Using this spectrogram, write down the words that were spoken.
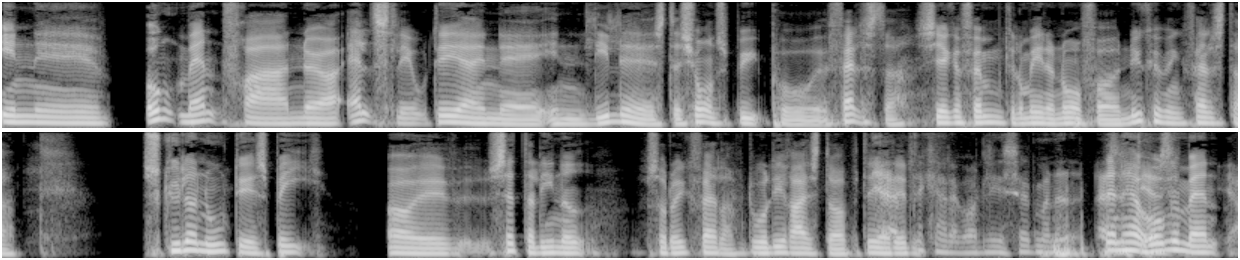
En øh, ung mand fra Nørre Alslev, det er en, øh, en lille stationsby på øh, Falster, cirka 15 km nord for Nykøbing Falster, skylder nu DSB, og øh, sæt dig lige ned, så du ikke falder. Du har lige rejst op. Det ja, er lidt... det kan jeg da godt lige sætte mig ned. Den altså, her unge mand ja.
